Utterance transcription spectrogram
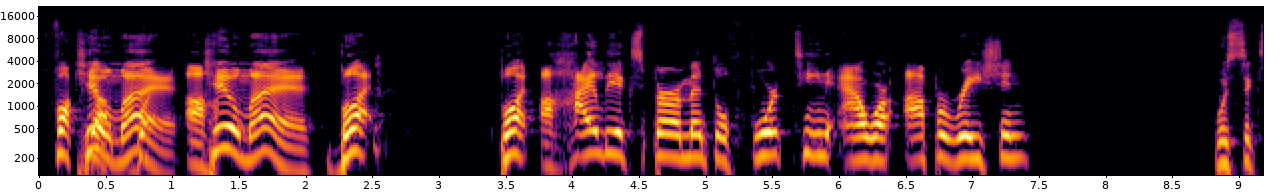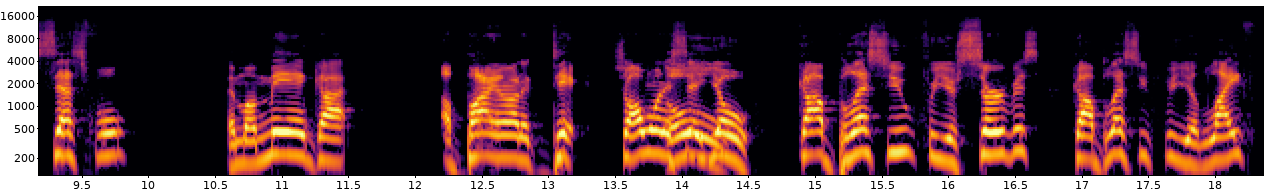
Fucked up. kill up. my ass! a kill my ass! but but a highly experimental 14 hour operation was successful and my man got a bionic dick so i want to say Oh. yo god bless you for your service god bless you for your life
